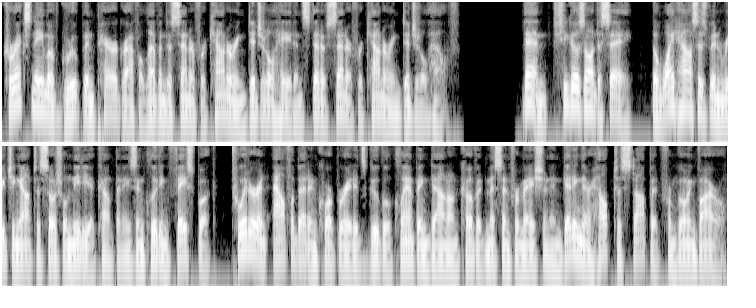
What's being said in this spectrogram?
corrects name of group in paragraph 11 to Center for Countering Digital Hate instead of Center for Countering Digital Health. Then, she goes on to say, the White House has been reaching out to social media companies including Facebook, Twitter, and Alphabet Incorporated's Google clamping down on COVID misinformation and getting their help to stop it from going viral,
